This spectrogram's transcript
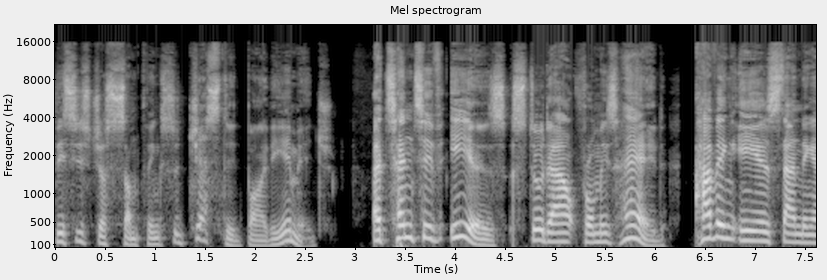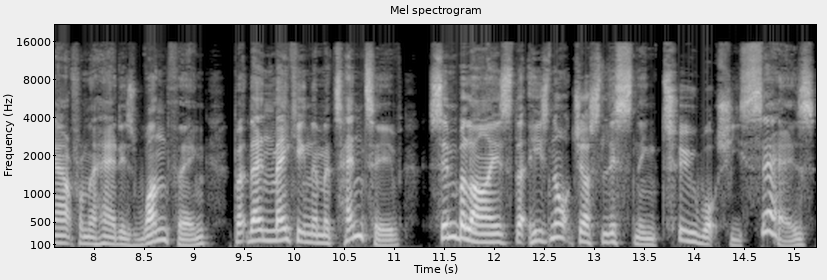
This is just something suggested by the image. Attentive ears stood out from his head. Having ears standing out from the head is one thing, but then making them attentive symbolise that he's not just listening to what she says,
